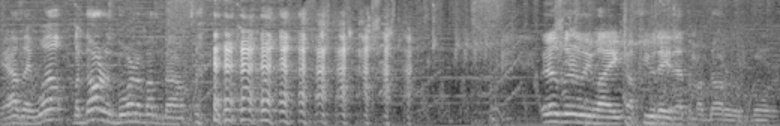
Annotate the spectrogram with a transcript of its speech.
Yeah, I was like, well, my daughter's born, I'm about to bounce. it was literally like a few days after my daughter was born.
